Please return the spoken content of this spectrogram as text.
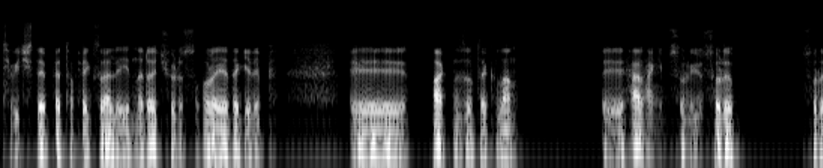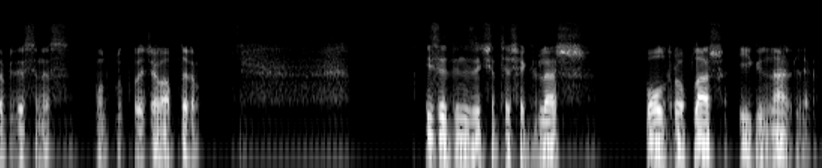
Twitch'te Pet of Exile yayınları açıyoruz. Oraya da gelip e, aklınıza takılan e, herhangi bir soruyu sorup sorabilirsiniz. Mutlulukla cevaplarım. İzlediğiniz için teşekkürler. Bol droplar, iyi günler dilerim.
